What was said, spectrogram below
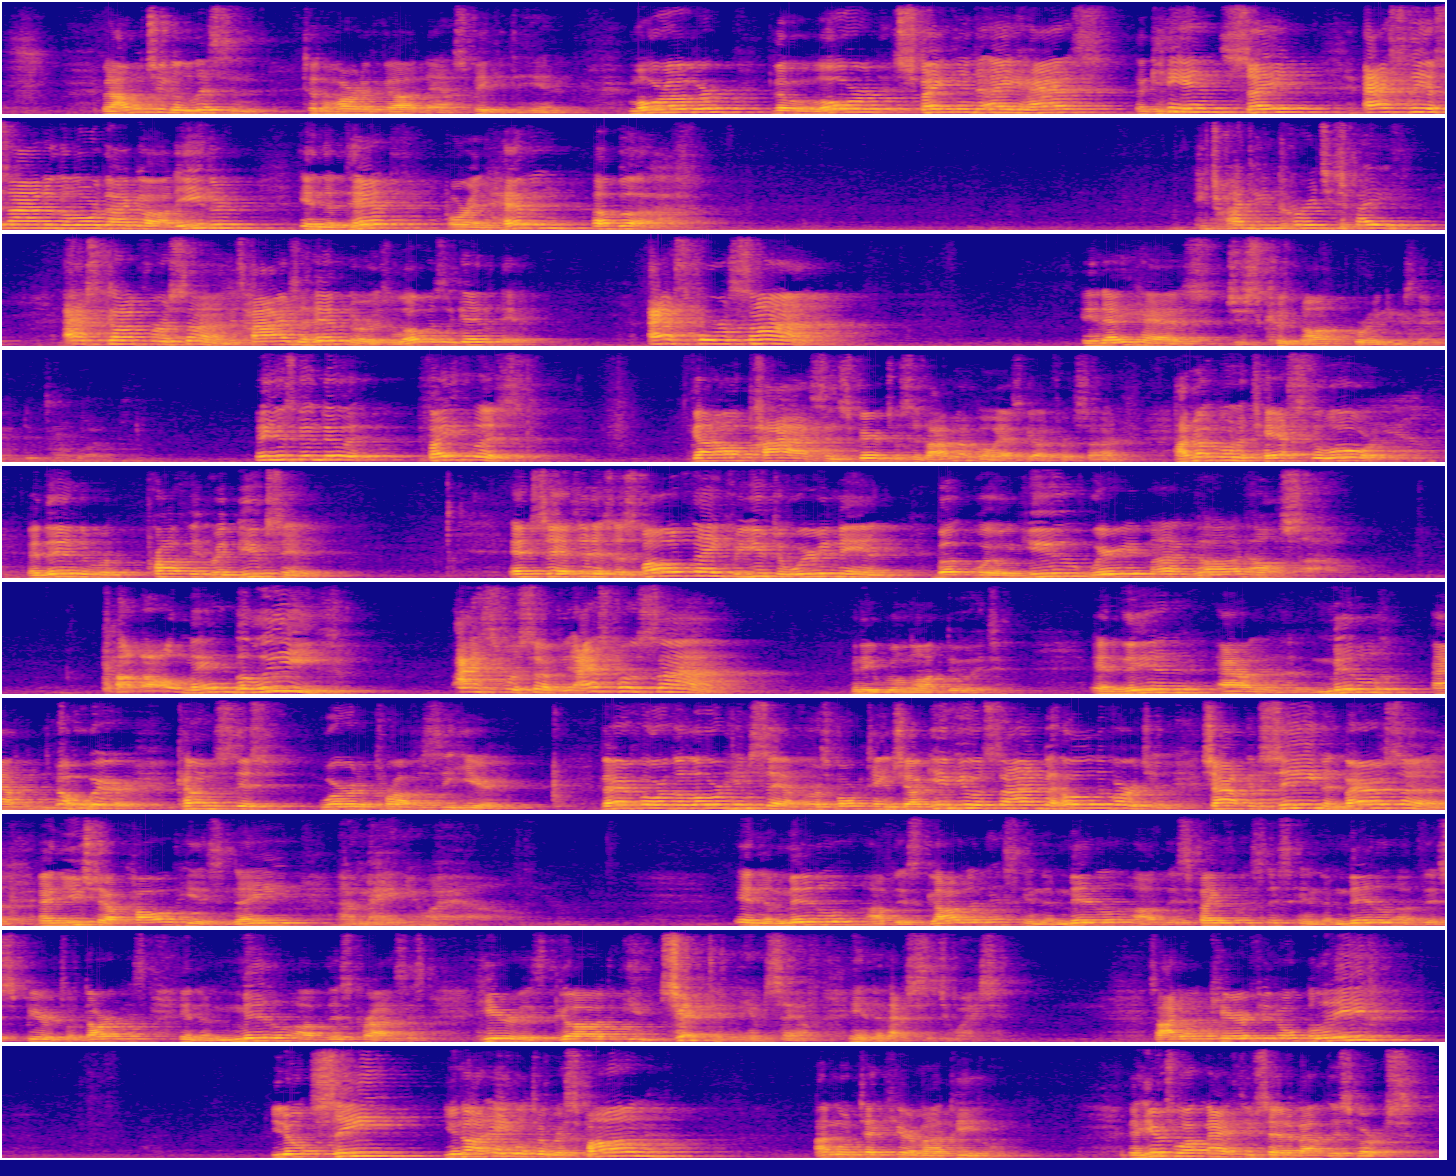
But I want you to listen to the heart of God now speaking to him. Moreover, the Lord spake unto Ahaz again, saying, Ask thee a sign of the Lord thy God, either in the depth or in heaven above. He tried to encourage his faith. Ask God for a sign, as high as the heaven or as low as the gate of heaven. Ask for a sign. And Ahaz just could not bring himself to do it. He just couldn't do it. Faithless. Got all pious and spiritual. Says, I'm not going to ask God for a sign. I'm not going to test the Lord. And then the prophet rebukes him and says, It is a small thing for you to weary men, but will you weary my God also? Come on, man. Believe. Ask for something. Ask for a sign. And he will not do it. And then out in the middle, out of nowhere, comes this word of prophecy here. Therefore, the Lord Himself, verse 14, shall give you a sign. Behold, the virgin shall conceive and bear a son, and you shall call his name Emmanuel. In the middle of this godliness, in the middle of this faithlessness, in the middle of this spiritual darkness, in the middle of this crisis, here is God injecting Himself into that situation. So I don't care if you don't believe, you don't see, you're not able to respond. I'm going to take care of my people. Now, here's what Matthew said about this verse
